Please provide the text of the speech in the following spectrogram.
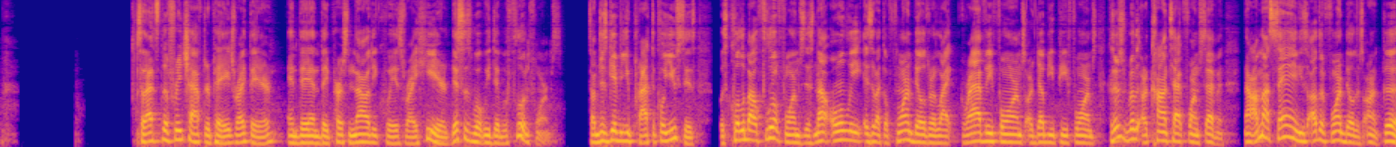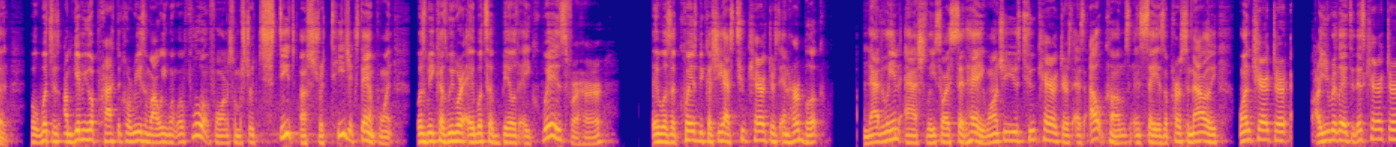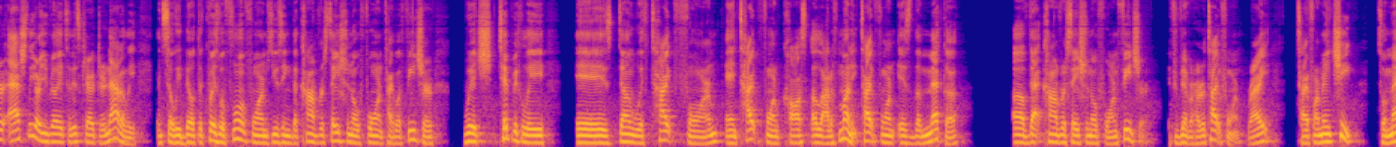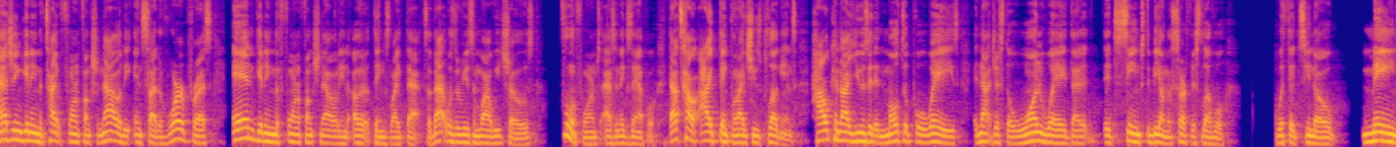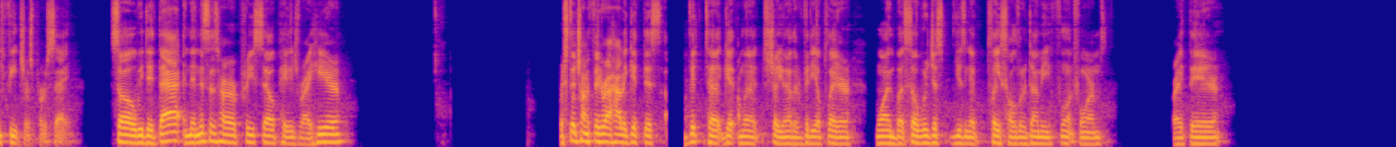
So that's the free chapter page right there. And then the personality quiz right here. This is what we did with Fluent Forms. So I'm just giving you practical uses. What's cool about Fluent Forms is not only is it like a form builder like Gravity Forms or WP Forms, because there's really or Contact Form 7. Now, I'm not saying these other form builders aren't good, but which is I'm giving you a practical reason why we went with Fluent Forms from a, a strategic standpoint was because we were able to build a quiz for her. It was a quiz because she has two characters in her book, Natalie and Ashley. So I said, hey, why don't you use two characters as outcomes and say as a personality, one character are you related to this character, Ashley, or are you related to this character, Natalie? And so we built the quiz with Fluent Forms using the conversational form type of feature, which typically is done with Typeform, and Typeform costs a lot of money. Typeform is the mecca of that conversational form feature. If you've never heard of Typeform, right? Typeform ain't cheap. So imagine getting the Typeform functionality inside of WordPress and getting the form functionality and other things like that. So that was the reason why we chose Fluent Forms as an example. That's how I think when I choose plugins. How can I use it in multiple ways and not just the one way that it, it seems to be on the surface level with its, you know, main features per se. So we did that. And then this is her pre-sale page right here. We're still trying to figure out how to get this to get, I'm going to show you another video player one, but so we're just using a placeholder dummy Fluent Forms right there.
